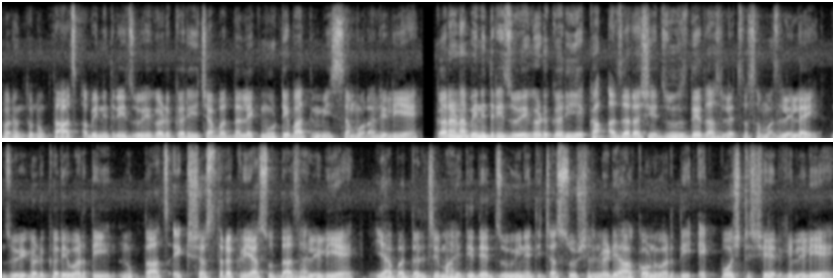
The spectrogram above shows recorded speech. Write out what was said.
परंतु नुकताच अभिनेत्री जुई गडकरी हिच्याबद्दल एक मोठी बातमी समोर आलेली आहे. कारण अभिनेत्री जुई गडकरी एका आजाराशी झुंज देत असल्याचं समजलेलं आहे. जुई गडकरीवरती नुकताच एक शस्त्रक्रिया सुद्धा झालेली आहे. याबद्दलची माहिती देत जुईने तिच्या सोशल मीडिया अकाउंटवरती एक पोस्ट शेअर केलेली आहे.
